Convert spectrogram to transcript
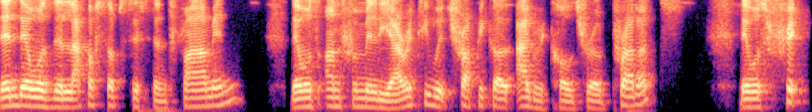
Then there was the lack of subsistence farming. There was unfamiliarity with tropical agricultural products. There was, fri-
